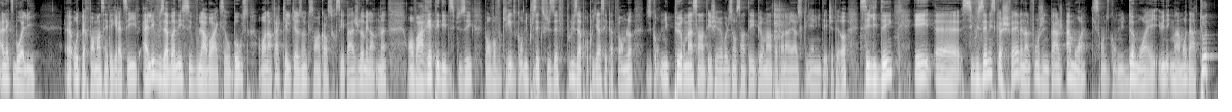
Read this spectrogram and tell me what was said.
Alex Boily, euh, haute performance intégrative. Allez vous abonner si vous voulez avoir accès au boost. On va en faire quelques-uns qui sont encore sur ces pages-là, mais lentement, on va arrêter de les diffuser, puis on va vous créer du contenu plus exclusif, plus approprié à ces plateformes-là, du contenu purement santé chez Révolution Santé, purement entrepreneurial sur client limité, etc. C'est l'idée. Et euh, si vous aimez ce que je fais, ben dans le fond, j'ai une page à moi qui seront du contenu de moi et uniquement à moi dans toutes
